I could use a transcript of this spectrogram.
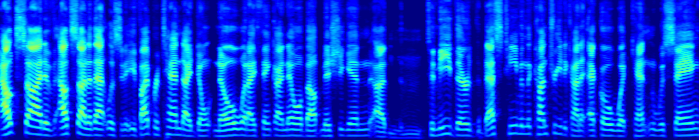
outside of outside of that, listen, if I pretend I don't know what I think I know about Michigan, uh, mm-hmm. to me, they're the best team in the country. To kind of echo what Kenton was saying,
